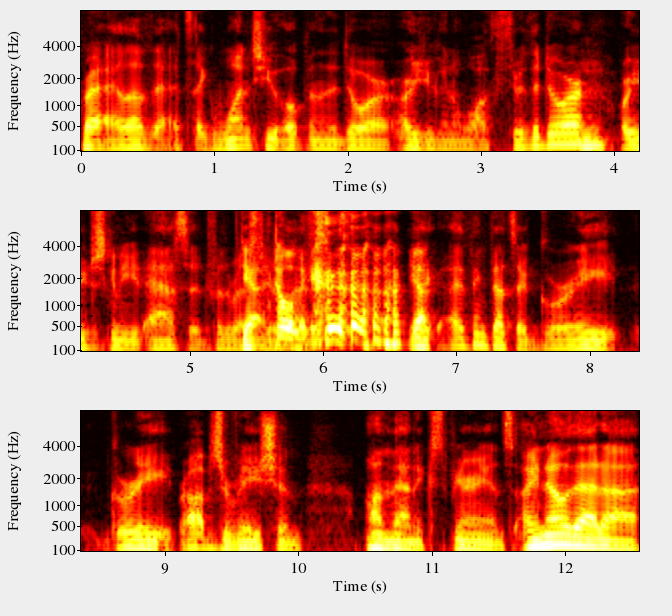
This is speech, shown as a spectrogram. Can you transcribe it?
Right, I love that. It's like once you open the door, are you going to walk through the door, Mhm. or are you just going to eat acid for the rest Yeah, of your totally. life? Yeah. Like, I think that's a great, great observation on that experience. I know that uh,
